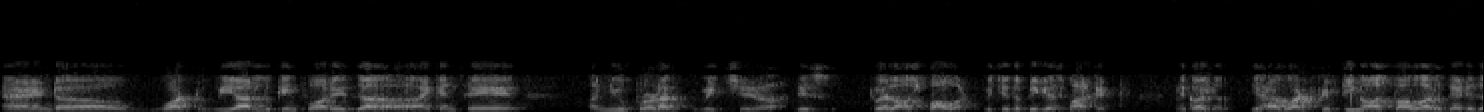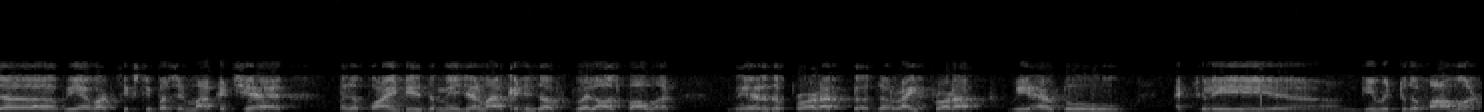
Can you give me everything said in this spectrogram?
And uh, what we are looking for is, uh, I can say, a new product which uh, this 12 horsepower, which is the biggest market. Because we have got 15 horsepower, that is a, we have got 60% market share. But the point is the major market is of 12 horsepower, where the product, the right product, we have to actually uh, give it to the farmer.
